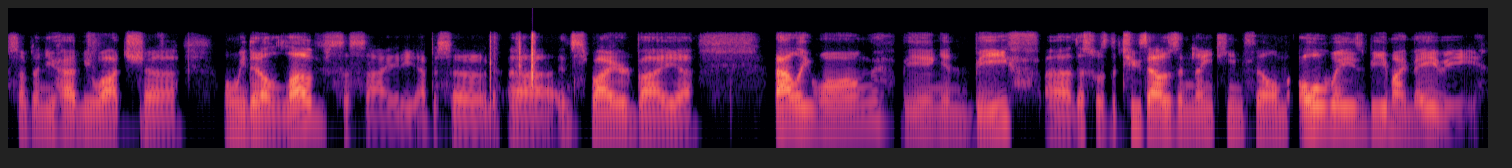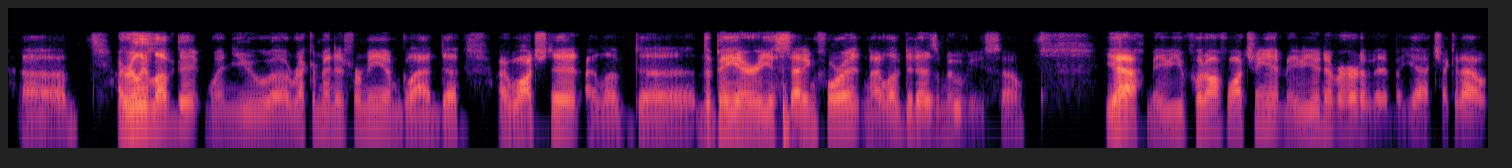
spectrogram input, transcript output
something you had me watch uh, when we did a Love Society episode, uh, inspired by uh, Ali Wong being in Beef. Uh, this was the 2019 film Always Be My Maybe. Uh, I really loved it when you uh, recommended for me. I'm glad uh, I watched it. I loved uh, the Bay Area setting for it, and I loved it as a movie. So, yeah, maybe you put off watching it. Maybe you never heard of it, but yeah, check it out.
